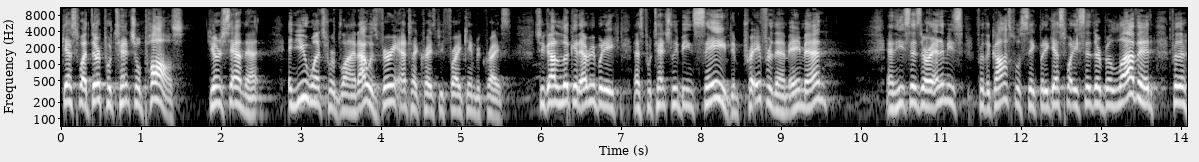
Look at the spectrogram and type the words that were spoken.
guess what? They're potential Pauls. Do you understand that? And you once were blind. I was very antichrist before I came to Christ. So you got to look at everybody as potentially being saved and pray for them. Amen. And he says they're enemies for the gospel's sake, but he guess what? He said they're beloved for the,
